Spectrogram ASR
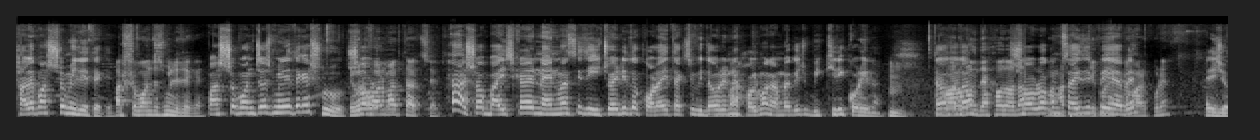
সাড়ে পাঁচশো মিলি থেকে। পাঁচশো পঞ্চাশ মিলি থেকে? পাঁচশো পঞ্চাশ মিলি থেকে শুরু। এগুলো হলমার্ক থাকছে? হ্যাঁ সব বাইশ ক্যারেট নাইন মাসিস এইচ ওয়াইডি তো করাই থাকছে উইদাউট এনে হলমার্ক আমরা কিছু বিক্রি করি না। সব রকম সাইজে পেয়ে যাবে এই যে।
